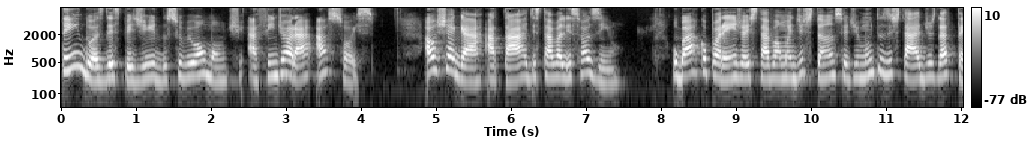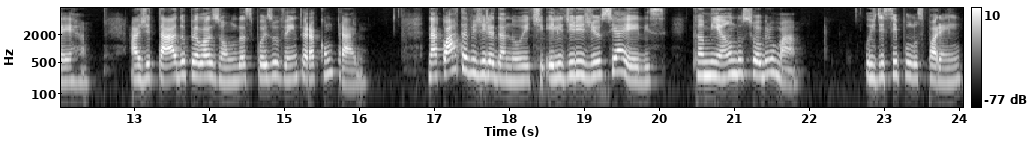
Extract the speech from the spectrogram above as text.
Tendo-as despedido, subiu ao monte, a fim de orar a sós. Ao chegar à tarde, estava ali sozinho. O barco, porém, já estava a uma distância de muitos estádios da terra, agitado pelas ondas, pois o vento era contrário. Na quarta vigília da noite, ele dirigiu-se a eles, caminhando sobre o mar. Os discípulos, porém,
